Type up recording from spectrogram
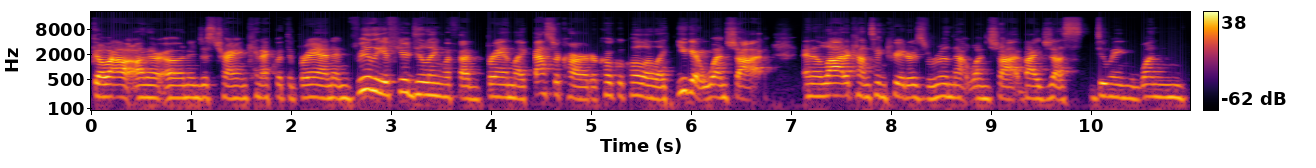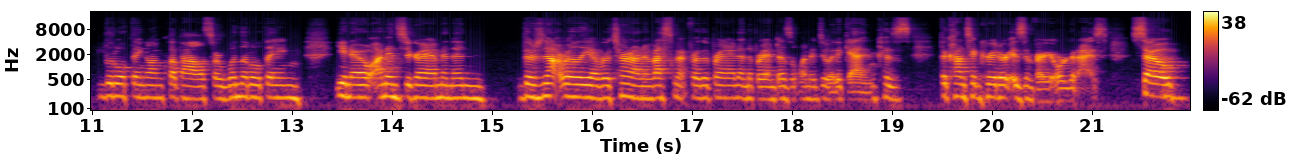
go out on their own and just try and connect with the brand. And really, if you're dealing with a brand like MasterCard or Coca Cola, like you get one shot. And a lot of content creators ruin that one shot by just doing one little thing on Clubhouse or one little thing, you know, on Instagram. And then there's not really a return on investment for the brand and the brand doesn't want to do it again because the content creator isn't very organized. So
